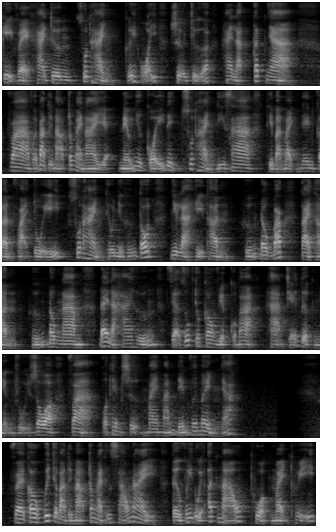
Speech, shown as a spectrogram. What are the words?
kỵ về khai trương, xuất hành, cưới hỏi, sửa chữa hay là cất nhà. Và với bạn tuổi mão trong ngày này, nếu như có ý định xuất hành đi xa thì bạn mệnh nên cần phải chú ý xuất hành theo những hướng tốt như là hỷ thần, hướng Đông Bắc, tài thần, hướng Đông Nam. Đây là hai hướng sẽ giúp cho công việc của bạn hạn chế được những rủi ro và có thêm sự may mắn đến với mình nhé. Về câu quyết cho bạn tuổi mão trong ngày thứ sáu này, tử vi tuổi ất mão thuộc mệnh thủy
